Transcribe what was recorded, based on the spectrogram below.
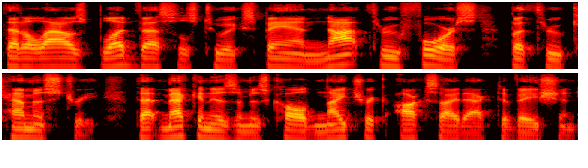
that allows blood vessels to expand not through force, but through chemistry. That mechanism is called nitric oxide activation,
